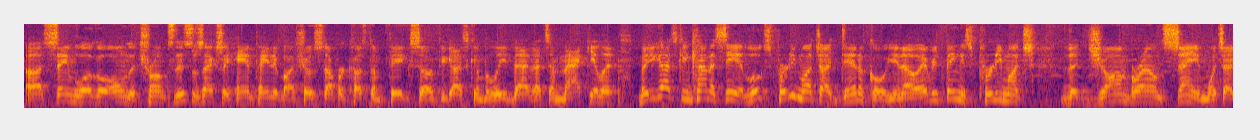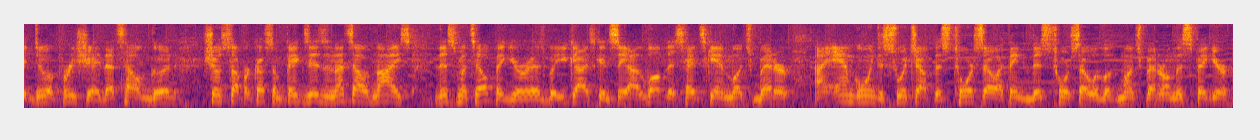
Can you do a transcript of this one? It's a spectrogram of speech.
uh, same logo on the trunks. This was actually hand-painted by Showstopper Custom Figs, so if you guys can believe that, that's immaculate. But you guys can kind of see it looks pretty much identical, you know, everything is pretty much the John Brown same, which I do appreciate. That's how good Showstopper Custom Figs is, and that's how nice this Mattel figure is, but you guys can see I love this head scan much better. I am going to switch out this torso. I think this torso would look much better on this figure,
